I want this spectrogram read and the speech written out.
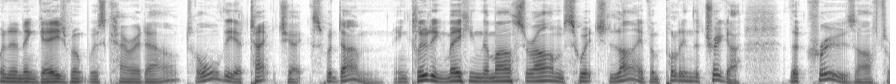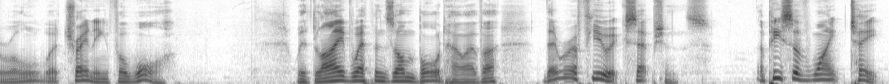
When an engagement was carried out, all the attack checks were done, including making the master arm switch live and pulling the trigger. The crews, after all, were training for war. With live weapons on board, however, there were a few exceptions. A piece of white tape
